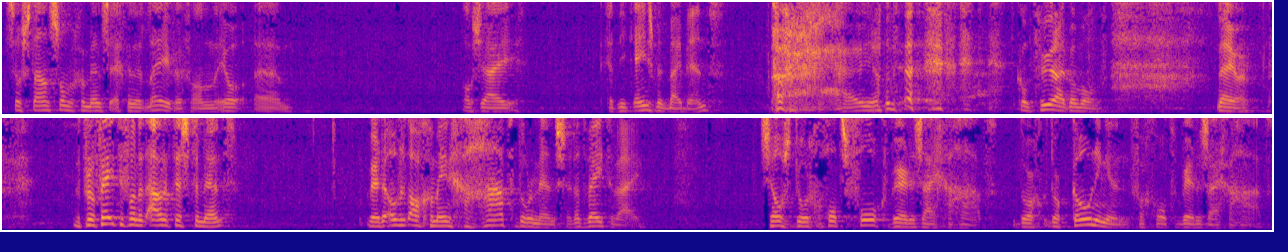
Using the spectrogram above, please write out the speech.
zo staan sommige mensen echt in het leven. Van, joh, uh, als jij het niet eens met mij bent. komt vuur uit mijn mond. Nee hoor. De profeten van het Oude Testament werden over het algemeen gehaat door mensen, dat weten wij. Zelfs door Gods volk werden zij gehaat. Door, door koningen van God werden zij gehaat.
